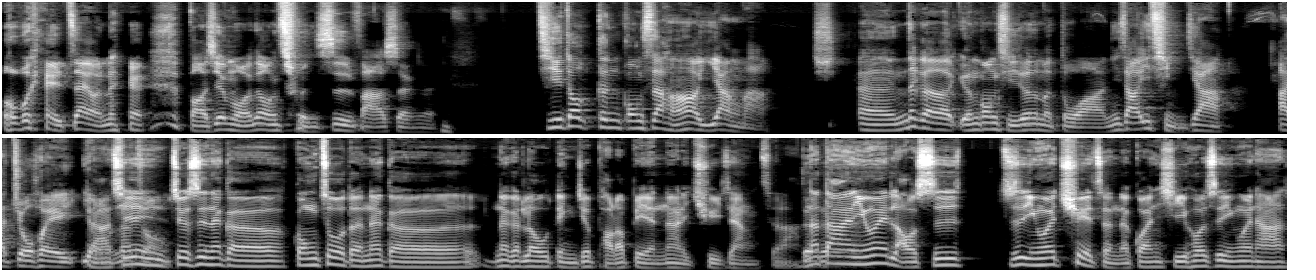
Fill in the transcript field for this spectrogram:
我不可以再有那个保鲜膜那种蠢事发生了。其实都跟公司行号一样嘛，呃，那个员工其实就那么多啊，你只要一请假啊，就会有对啊，那其实种就是那个工作的那个那个 loading 就跑到别人那里去这样子啦。对对那当然，因为老师是因为确诊的关系，或是因为他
